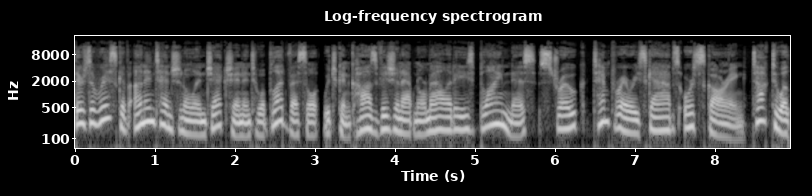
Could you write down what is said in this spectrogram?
There's a risk of unintentional injection into a blood vessel, which can cause vision abnormalities, blindness, stroke, temporary scabs, or scarring. Talk to a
